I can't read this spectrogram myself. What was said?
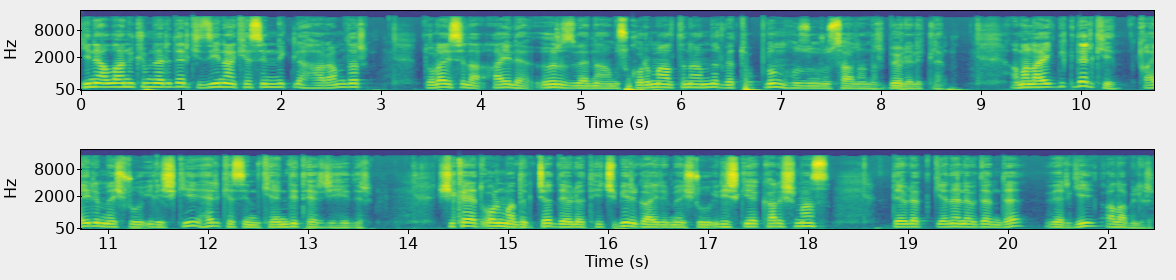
Yine Allah'ın hükümleri der ki zina kesinlikle haramdır. Dolayısıyla aile, ırz ve namus koruma altına alınır ve toplum huzuru sağlanır böylelikle. Ama laiklik der ki gayrimeşru ilişki herkesin kendi tercihidir. Şikayet olmadıkça devlet hiçbir gayrimeşru ilişkiye karışmaz. Devlet genel evden de vergi alabilir.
